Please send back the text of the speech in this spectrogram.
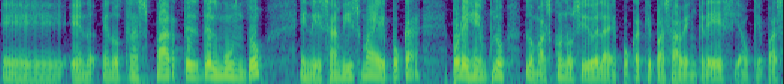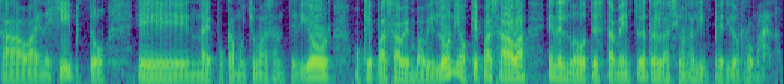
eh, en otras partes del mundo en esa misma época por ejemplo, lo más conocido de la época que pasaba en Grecia o que pasaba en Egipto, eh, en una época mucho más anterior, o que pasaba en Babilonia, o que pasaba en el Nuevo Testamento en relación al Imperio Romano.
